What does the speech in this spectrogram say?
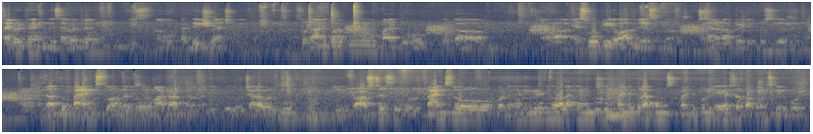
సైబర్ క్రైమ్ ఉంది. సైబర్ క్రైమ్ ఇస్ పెద్ద ఇష్యూ యాక్చువల్లీ సో దాని కొరకు మనకు ఒక ఎస్ఓపి ఇవాల్వ్ చేస్తున్నారు. స్టాండర్డ్ ఆపరేటింగ్ ప్రొసీజర్ దాంతో బ్యాంక్స్తో అందరితో కూడా మాట్లాడుతున్నారు. ఇప్పుడు చాలా వరకు ఈ ఫ్రాడ్స్టర్స్ బ్యాంక్స్లో కొట్టగానే ఇమీడియట్గా వాళ్ళ అక్కడ నుంచి multiple accounts multiple layers of అకౌంట్స్కి వెళ్ళిపోతుంది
